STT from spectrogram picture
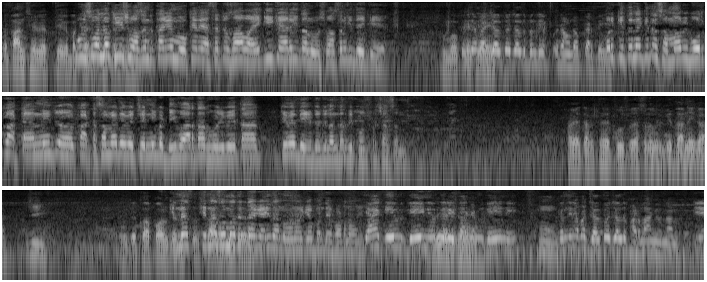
ਤੇ ਪੰਜ ਛੇ ਵਿਅਕਤੀ ਹੈਗੇ ਪੁਲਿਸ ਵੱਲੋਂ ਕੀ ਆਸ਼ਵਾਸਨ ਦਿੱਤਾ ਗਿਆ? ਮੌਕੇ ਦੇ ਐਸਐਚਓ ਸਾਹਿਬ ਆਏ ਕੀ ਕਹਿ ਰਹੀ ਤੁਹਾਨੂੰ? ਆਸ਼ਵਾਸਨ ਕੀ ਦੇ ਗਏ ਆ? ਮੌਕੇ ਤੇ ਜਲਦ ਤੋਂ ਜਲਦ ਬੰਦੇ ਰਾਉਂਡ ਅਪ ਕਰਦੇ ਪਰ ਕਿਤੇ ਨਾ ਕਿਤੇ ਸਮਾਂ ਵੀ ਬਹੁਤ ਘੱਟ ਹੈ ਇੰਨੀ ਅ, ਘੱਟ ਸਮੇਂ ਦੇ ਵਿੱਚ ਇੰਨੀ ਵੱਡੀ ਵਾਰਦਾਤ ਹੋ ਜਵੇ ਤਾਂ ਕਿਵੇਂ ਦੇਖਦੇ ਹੋ ਜਲੰਧਰ ਦੀ ਪੁਲਿਸ ਪ੍ਰਸ਼ਾਸਨ ਨੂੰ? ਹੋਏ ਤੱਕ ਤੇ ਪੁਲਿਸ ਪ੍ਰਸ਼ਾਸਨ ਨੇ ਕੀਤਾ ਨਹੀਂਗਾ ਜੀ। ਹੁਣ ਦੇਖੋ ਆਪਾਂ ਹੁਣ ਕਿੰਨਾ ਕਿੰਨਾ ਸਮਾਂ ਦਿੱਤਾ ਗਿਆ ਜੀ ਤੁਹਾਨੂੰ ਉਹਨਾਂ ਕੇ ਬੰਦੇ ਫੜ ਲਾਂਗੇ? ਕਿਆ ਗਏ ਹੁਣ ਗਏ ਨਹੀਂ ਉੱਧਰ ਇਸਾ ਕਿ ਗਏ ਨਹੀਂ? ਕਹਿੰਦੇ ਨੇ ਆਪਾਂ ਜਲਦ ਤੋਂ ਜਲਦ ਫੜ ਲਾਂਗੇ ਉਹਨਾਂ ਨੂੰ? ਜੇ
